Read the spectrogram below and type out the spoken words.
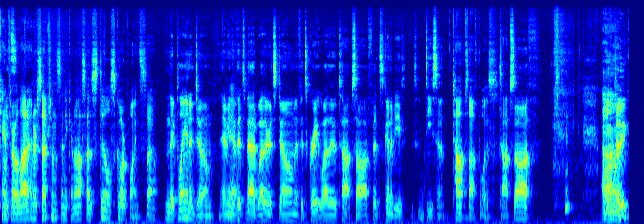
can It's- throw a lot of interceptions, and he can also still score points. So And they play in a dome. I mean, Yeah. if it's bad weather, it's dome. If it's great weather, tops off. It's going to be decent. tops off, boys. Tops off. Um,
